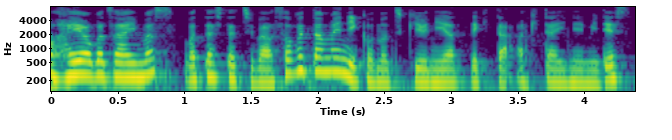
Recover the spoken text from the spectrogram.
おはようございます私たちは遊ぶためにこの地球にやってきた秋田稲美です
